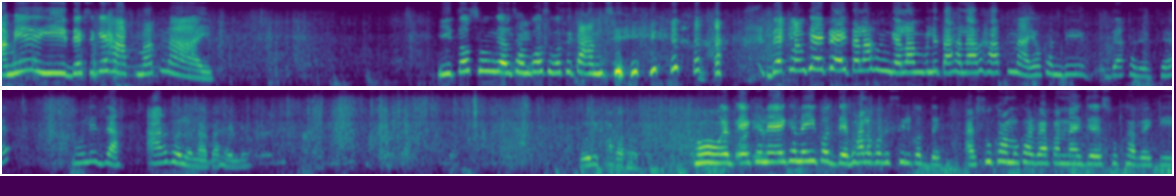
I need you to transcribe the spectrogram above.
আমি ই, দেখছি কি হাত মাত নাই। ই তো শুন গেলছাম বসে বসে কানছি দেখলাম কি একটু এইতলা শুন গেলাম বলি তাহলে আর হাত নাই, ওখান দিয়ে দেখা যাচ্ছে। বলি যা, আর হইল না তাহলে ওই ফাঁকা থাক হ্যাঁ এখানে এখানে ই কর দে, ভালো করে সিল কর দে। আর শুখা মুখার ব্যাপার নাই যে শুকাবে কি।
